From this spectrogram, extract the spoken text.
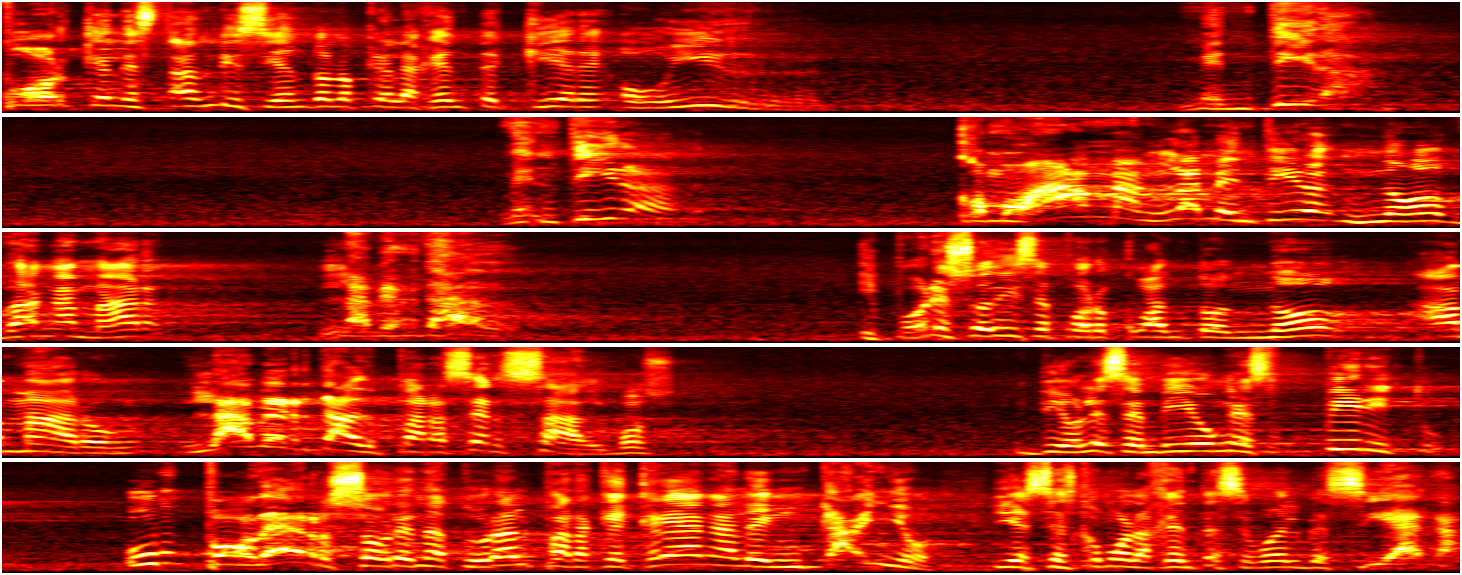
Porque le están diciendo lo que la gente quiere oír. Mentira. Mentira. Como aman la mentira, no van a amar la verdad. Y por eso dice, por cuanto no amaron la verdad para ser salvos, Dios les envía un espíritu, un poder sobrenatural para que crean al engaño. Y así es como la gente se vuelve ciega.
